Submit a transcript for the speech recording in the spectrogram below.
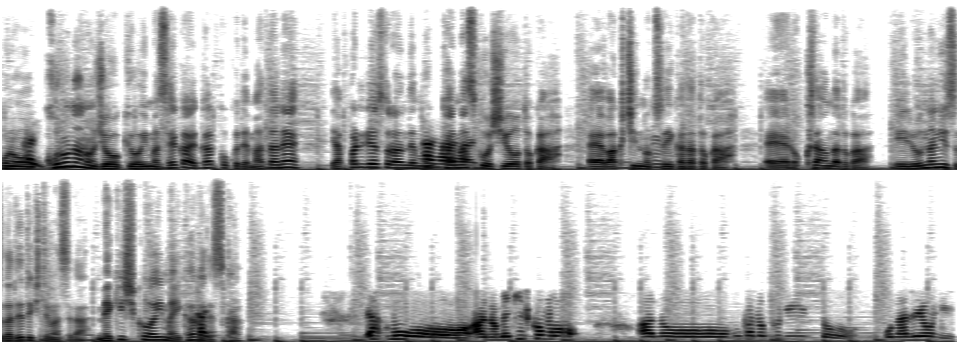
このコロナの状況、今、世界各国でまたね、やっぱりレストランでもう一回マスクをしようとか、えワクチンの追加だとか、うん、えー、ロックダウンだとか、いろんなニュースが出てきてますが、メキシコは今、いかがですか、はい、いやもうあのメキシコもあの他の国と同じように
